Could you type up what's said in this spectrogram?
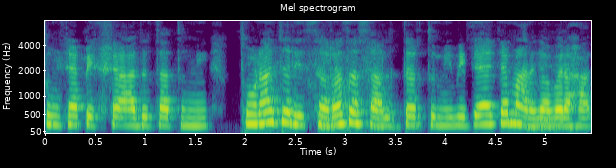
तुमच्यापेक्षा आजचा तुम्ही थोडा जरी सरस असाल तर तुम्ही विजयाच्या मार्गावर आहात.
